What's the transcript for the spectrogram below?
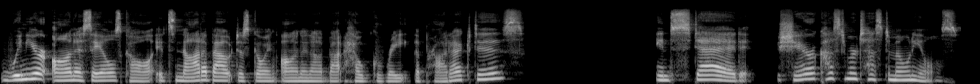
when you're on a sales call, it's not about just going on and on about how great the product is. Instead, share customer testimonials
